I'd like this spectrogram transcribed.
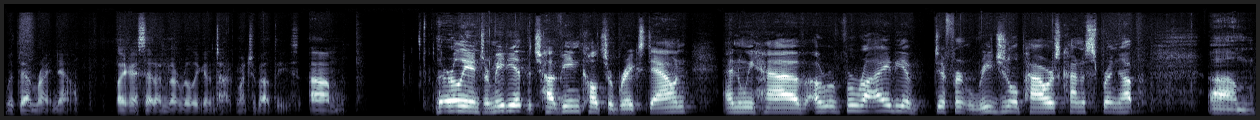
with them right now. Like I said, I'm not really going to talk much about these. Um, the early intermediate, the Chavin culture breaks down, and we have a variety of different regional powers kind of spring up, um,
